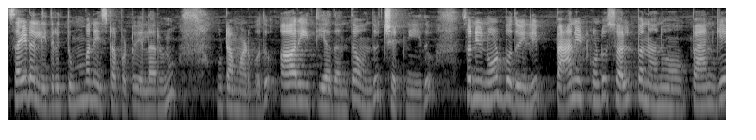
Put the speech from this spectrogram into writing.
ಸೈಡಲ್ಲಿದ್ದರೆ ತುಂಬಾ ಇಷ್ಟಪಟ್ಟು ಎಲ್ಲರೂ ಊಟ ಮಾಡ್ಬೋದು. ಆ ರೀತಿಯಾದಂಥ ಒಂದು ಚಟ್ನಿ ಇದು. ಸೊ ನೀವು ನೋಡ್ಬೋದು ಇಲ್ಲಿ ಪ್ಯಾನ್ ಇಟ್ಕೊಂಡು ಸ್ವಲ್ಪ ನಾನು ಪ್ಯಾನ್ಗೆ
